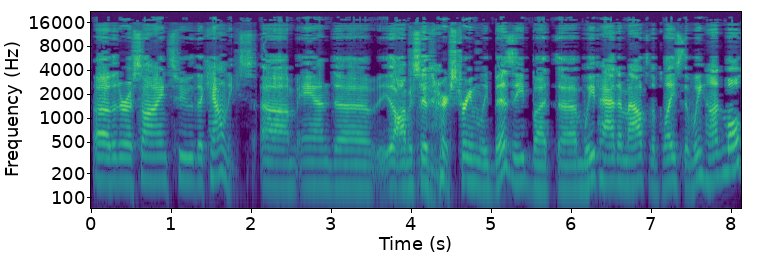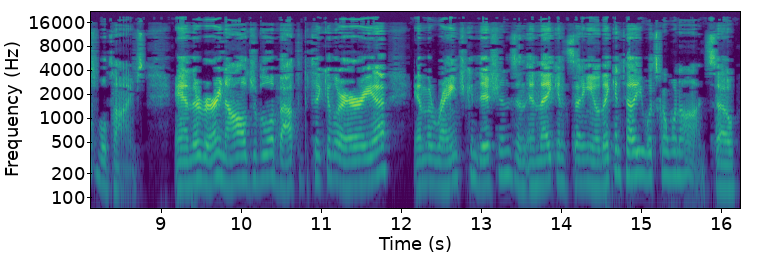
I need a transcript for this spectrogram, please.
uh, that are assigned to the counties. Um, and uh, obviously they're extremely busy, but um, we've had them out to the place that we hunt multiple times. And they're very knowledgeable about the particular area and the range conditions, and, and they can say, you know, they can tell you what's going on. So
